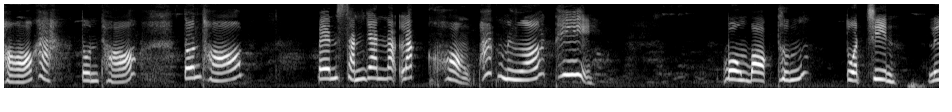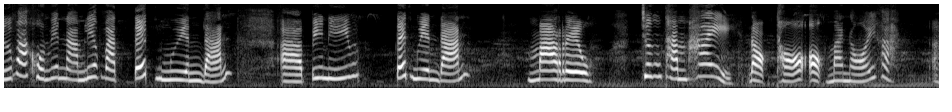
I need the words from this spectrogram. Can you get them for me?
ถอค่ะต้นถอต้นถอเป็นสัญญลักษณ์ของภาคเหนือที่บ่งบอกถึงตรวจชิน หรือว่าคนเวียดนามเรียกว่าเต็ดเงวียนดานอ่าปีนี้เต็ดเงวียนดานมาเร็ว จึงทำให้ดอกท้อออกมาน้อยค่ะะ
